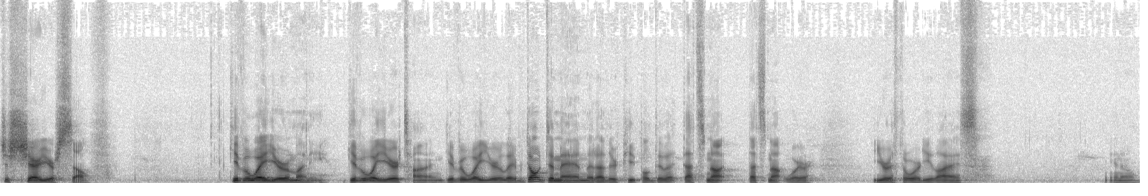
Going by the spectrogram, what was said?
just share yourself. Give away your money. Give away your time. Give away your labor. Don't demand that other people do it. That's not, that's not where your authority lies you know.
